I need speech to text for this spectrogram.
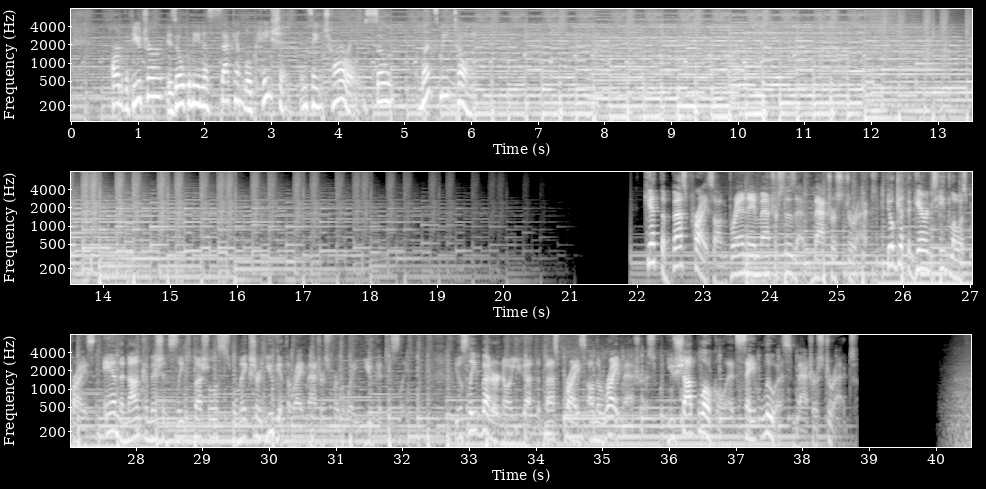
Part of the future is opening a second location in St. Charles, so let's meet Tony. Get the best price on brand name mattresses at Mattress Direct. You'll get the guaranteed lowest price, and the non commissioned sleep specialists will make sure you get the right mattress for the way you get to sleep. You'll sleep better knowing you got the best price on the right mattress when you shop local at St. Louis Mattress Direct.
